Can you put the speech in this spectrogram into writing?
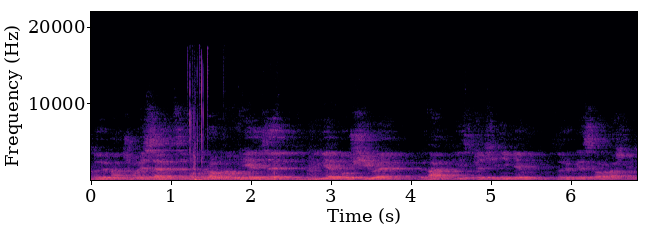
który ma czułe serce, ogromną wiedzę i wielką siłę walki z przeciwnikiem, którym jest choroba szpiczakowa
